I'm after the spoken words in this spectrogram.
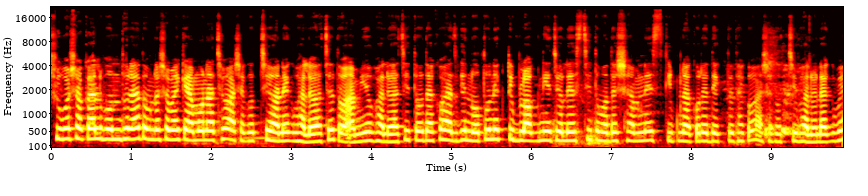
শুভ সকাল বন্ধুরা, তোমরা সবাই কেমন আছো? আশা করছি অনেক ভালো আছো, তো আমিও ভালো আছি। তো দেখো, আজকে নতুন একটি ব্লগ নিয়ে চলে এসেছি, তোমাদের সামনে স্কিপ না করে দেখতে থাকো, আশা করছি ভালো লাগবে।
